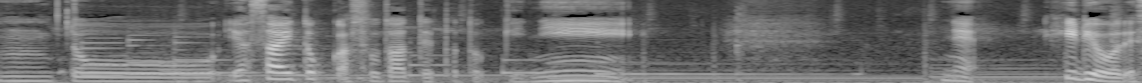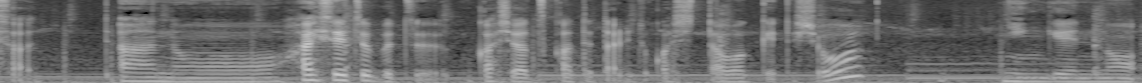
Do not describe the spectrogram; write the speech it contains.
うんと野菜とか育てた時にね肥料でさあの排泄物昔は使ってたりとかしたわけでしょ？人間の。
